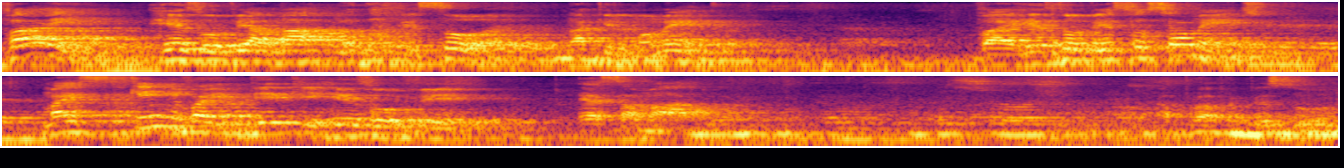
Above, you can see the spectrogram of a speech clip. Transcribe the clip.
Vai resolver a mácula da pessoa naquele momento? Vai resolver socialmente. Mas quem vai ter que resolver essa mácula? A pessoa própria pessoa.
